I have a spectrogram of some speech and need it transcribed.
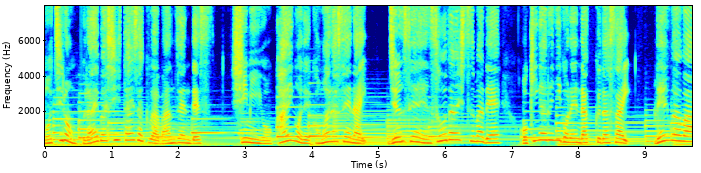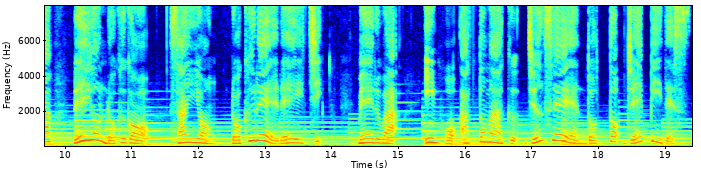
もちろんプライバシー対策は万全です。市民を介護で困らせない。純正園相談室までお気軽にご連絡ください。電話は0465-346001メールは info アットマーク純正園 .jp です。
